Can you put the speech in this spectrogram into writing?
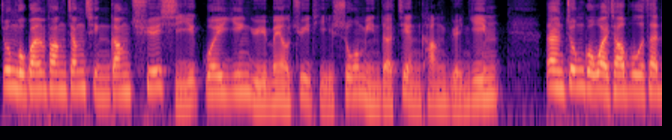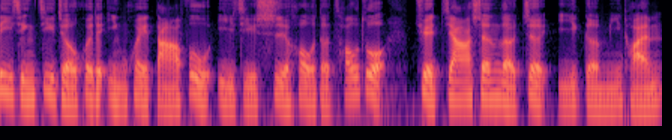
中国官方将秦刚缺席归因于没有具体说明的健康原因。但中国外交部在例行记者会的隐晦答复以及事后的操作，却加深了这一个谜团。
